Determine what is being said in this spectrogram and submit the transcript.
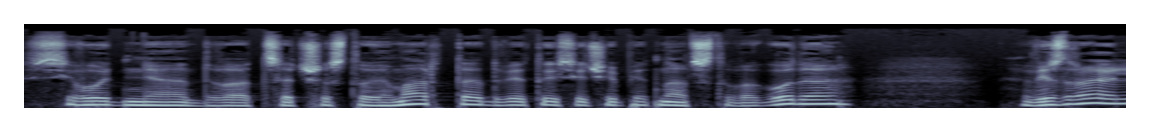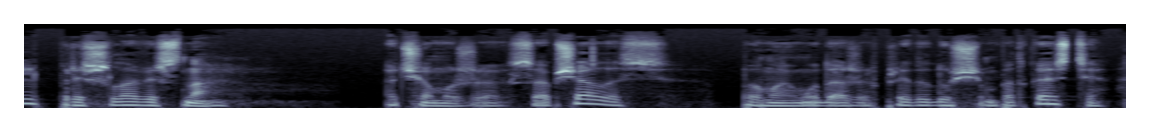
Сегодня 26 марта 2015 года. В Израиль пришла весна, о чем уже сообщалось, по-моему, даже в предыдущем подкасте –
